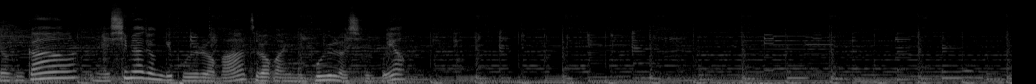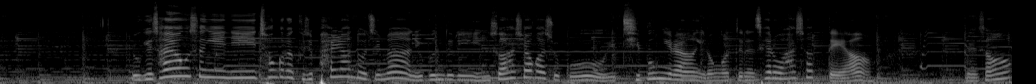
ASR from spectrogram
여기가 네, 심야전기 보일러가 들어가 있는 보일러실이고요. 여기 사용 승인이 1998년도지만 이분들이 인수하셔가지고 이 지붕이랑 이런 것들은 새로 하셨대요. 그래서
